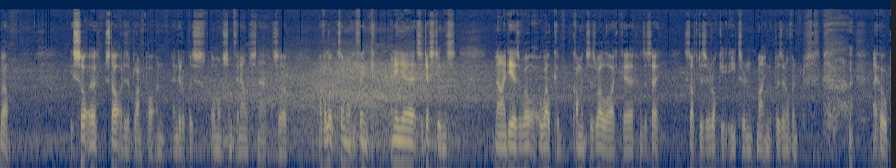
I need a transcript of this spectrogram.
well, it sort of started as a plant pot and ended up as almost something else now. So have a look, tell me what you think. Any uh, suggestions and ideas are welcome. Comments as well, like uh, as I say, started as a rocket heater and might end up as an oven. I hope.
